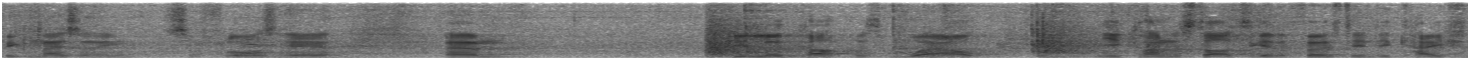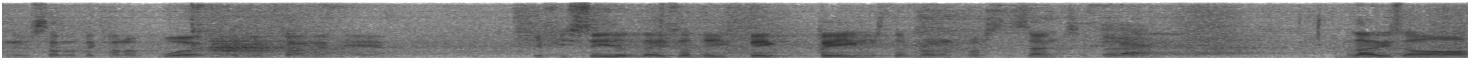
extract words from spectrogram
big mezzanine sort of floors here. Um, if you look up as well, you kind of start to get the first indication of some of the kind of work that we've done in here. If you see that those are these big beams that run across the centre there, those are,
